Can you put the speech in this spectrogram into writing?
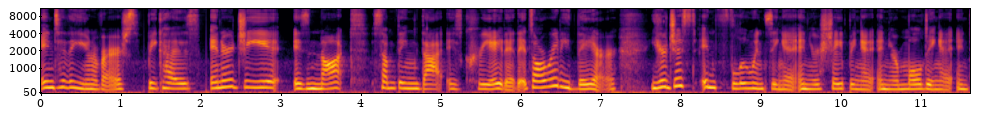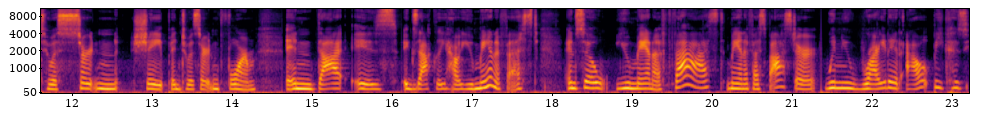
into the universe because energy is not something that is created, it's already there. You're just influencing it and you're shaping it and you're molding it into a certain shape, into a certain form. And that is exactly how you manifest. And so you manifest, manifest faster when you write it out because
